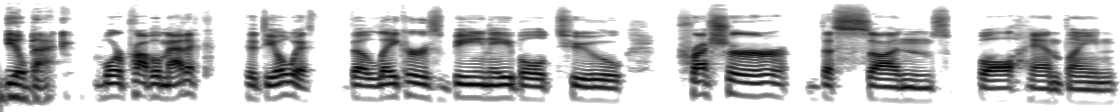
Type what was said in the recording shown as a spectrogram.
Beal back? More problematic to deal with. The Lakers being able to pressure the Suns ball handling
